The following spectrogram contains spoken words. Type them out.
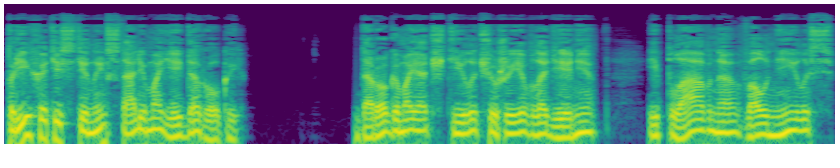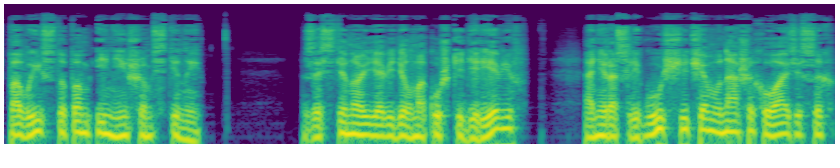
Прихоти стены стали моей дорогой. Дорога моя чтила чужие владения и плавно волнилась по выступам и нишам стены. За стеной я видел макушки деревьев, они росли гуще, чем в наших оазисах,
